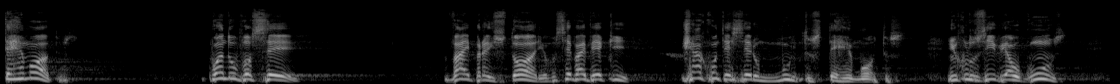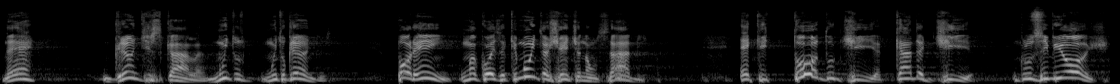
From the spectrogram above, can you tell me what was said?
Terremotos. Quando você vai para a história, você vai ver que já aconteceram muitos terremotos, inclusive alguns, né, em grande escala, muito, muito grandes. Porém, uma coisa que muita gente não sabe é que todo dia, cada dia, inclusive hoje,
